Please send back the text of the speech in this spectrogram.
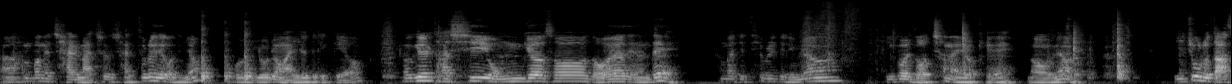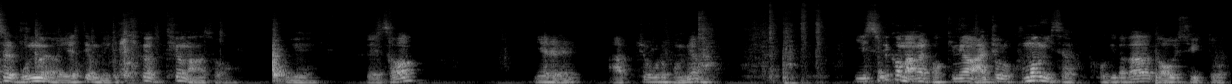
아, 한 번에 잘 맞춰서 잘 뚫어야 되거든요. 그 요령 알려드릴게요. 여기를 다시 옮겨서 넣어야 되는데 한 가지 팁을 드리면 이걸 넣잖아요. 이렇게 넣으면 이쪽으로 낫을 못 넣어요. 얘 때문에 이게 튀어, 튀어나와서 이게 그래서 얘를 앞쪽으로 보면 이 스피커 망을 벗기면 안쪽으로 구멍이 있어요. 거기다가 넣을 수 있도록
